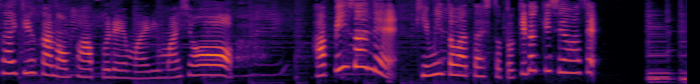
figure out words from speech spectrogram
最休暇のパワープレイ参りましょう。ハッピーサンデー君と私と時々幸せ。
